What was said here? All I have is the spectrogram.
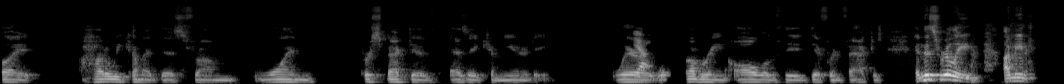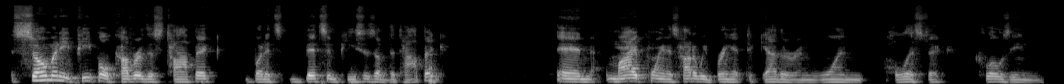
But how do we come at this from one perspective as a community? where yeah. we're covering all of the different factors. And this really, I mean, so many people cover this topic, but it's bits and pieces of the topic. And my point is, how do we bring it together in one holistic closing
